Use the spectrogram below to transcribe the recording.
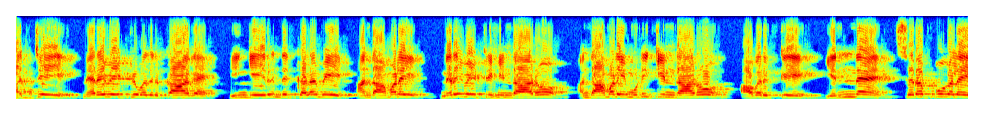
ஹஜ்ஜை நிறைவேற்றுவதற்காக இங்கே இருந்து கிளம்பி அந்த அமலை நிறைவேற்றுகின்றாரோ அந்த அமலை முடிக்கின்றாரோ அவருக்கு என்ன சிறப்புகளை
